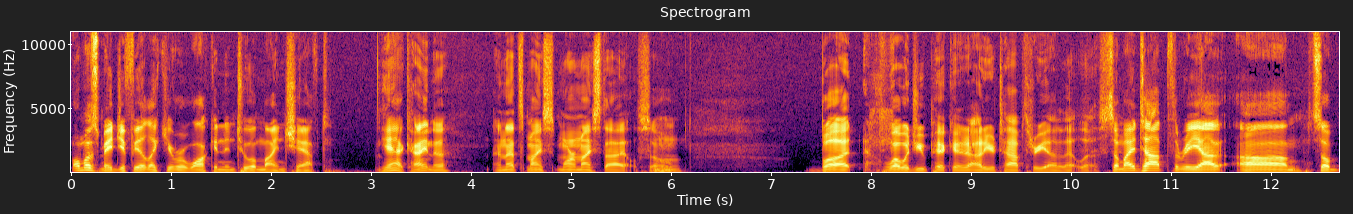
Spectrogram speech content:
Almost made you feel like you were walking into a mine shaft. Yeah, kind of, and that's my more my style. So. Mm-hmm. But what would you pick it out of your top three out of that list? So my top three, uh, um, so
